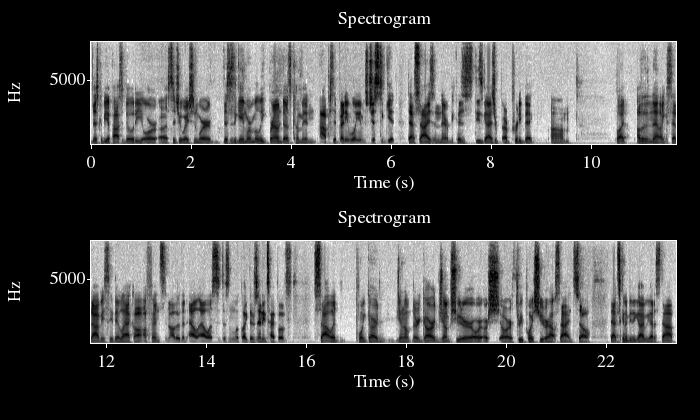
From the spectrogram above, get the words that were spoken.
this could be a possibility or a situation where this is a game where Maliq Brown does come in opposite Benny Williams just to get that size in there because these guys are, are pretty big. Um, but other than that, like I said, obviously they lack offense, and other than El Ellis, it doesn't look like there's any type of solid point guard, you know, their guard jump shooter or or, or three point shooter outside. So that's going to be the guy we got to stop.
